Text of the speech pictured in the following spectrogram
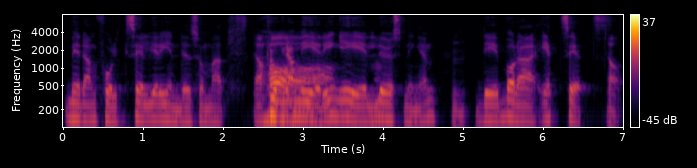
Medan folk säljer in det som att Jaha. programmering är Ja. lösningen. Mm. Det är bara ett sätt. Ja.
